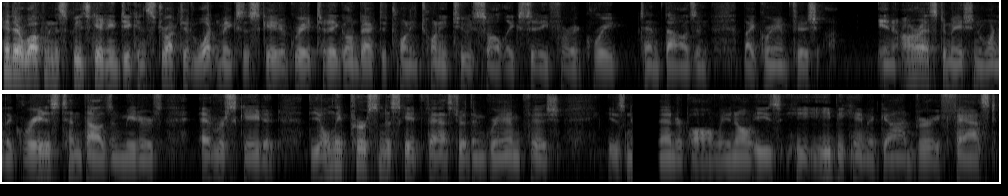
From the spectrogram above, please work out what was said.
Hey there, welcome to Speed Skating Deconstructed. What makes a skater great? Today, going back to 2022 Salt Lake City for a great 10,000 by Graeme Fish. In our estimation, one of the greatest 10,000 meters ever skated. The only person to skate faster than Graeme Fish is Nick van der and we know he's he, he became a god very fast.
